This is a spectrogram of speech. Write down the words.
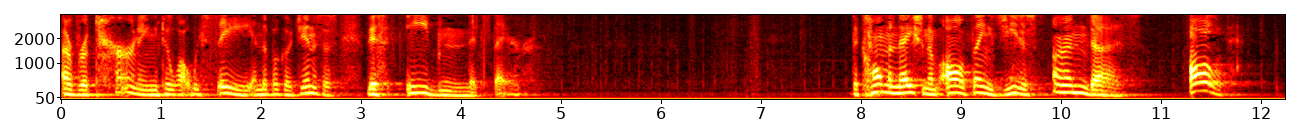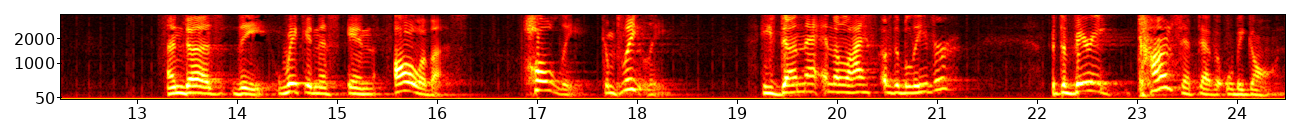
of returning to what we see in the book of Genesis, this Eden that's there. the culmination of all things, Jesus undoes all of that. Undoes the wickedness in all of us, wholly, completely. He's done that in the life of the believer, but the very concept of it will be gone.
